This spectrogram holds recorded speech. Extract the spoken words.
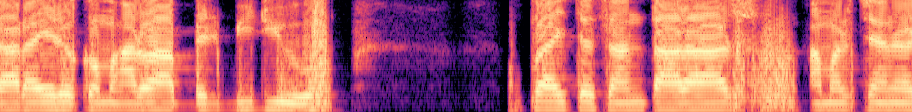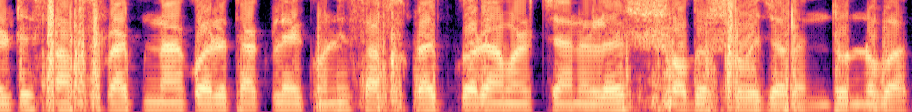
যারা এরকম আরও আপডেট ভিডিও পাইতে চান, তারা আমার চ্যানেলটি সাবস্ক্রাইব না করে থাকলে এখনই সাবস্ক্রাইব করে আমার চ্যানেলের সদস্য হয়ে যাবেন। ধন্যবাদ।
